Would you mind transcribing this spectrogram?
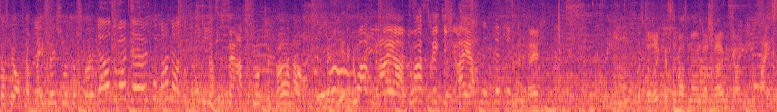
Willst, dass wir auf einer Playstation unterschreiben? Ja, so hat der Commander so beschrieben. Das ist der absolute Burner. Du hast Eier. Du hast richtig Eier. Echt? Das Verrückteste, was man unterschreiben kann. Weiß?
